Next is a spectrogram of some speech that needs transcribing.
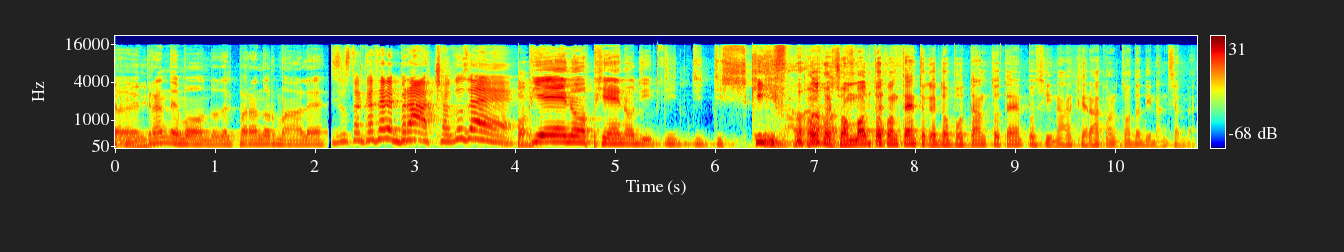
termini. eh, grande mondo del paranormale Si sono staccate le braccia, cos'è? pieno pieno di, di- di- di schifo Comunque sono molto contento che dopo tanto tempo si inarcherà qualcosa dinanzi a me.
